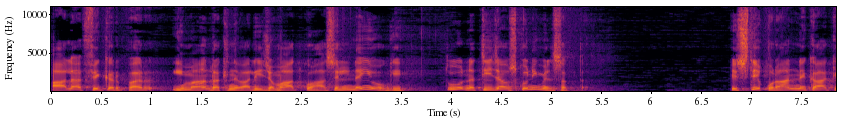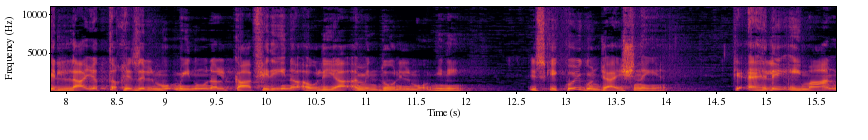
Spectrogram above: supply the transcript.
اعلیٰ فکر پر ایمان رکھنے والی جماعت کو حاصل نہیں ہوگی، تو وہ نتیجہ اس کو نہیں مل سکتا۔ اس لیے قرآن نے کہا کہ لا يتخذ المؤمنون الکافرین اولیاء من دون المؤمنین۔ اس کی کوئی گنجائش نہیں ہے کہ اہل ایمان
